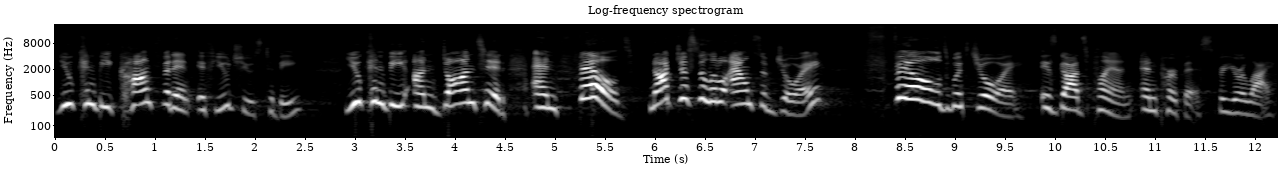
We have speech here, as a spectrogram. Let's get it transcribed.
You can be confident if you choose to be. You can be undaunted and filled, not just a little ounce of joy, filled with joy is God's plan and purpose for your life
